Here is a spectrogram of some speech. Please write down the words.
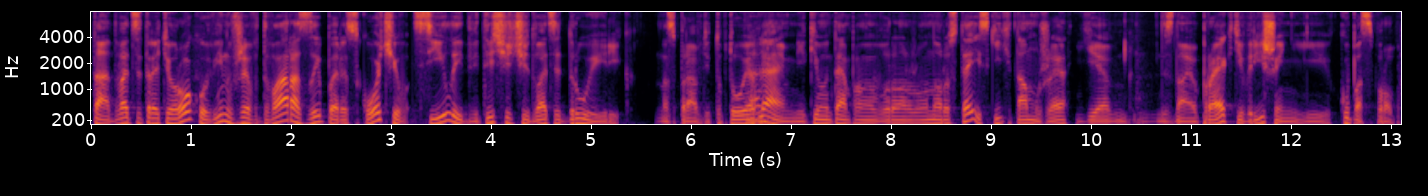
Так, 23-го року він вже в два рази перескочив цілий 2022 рік. Насправді, тобто уявляємо, якими темпами воно росте, і скільки там вже є, не знаю, проєктів, рішень і купа спроб.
